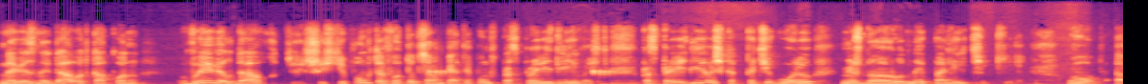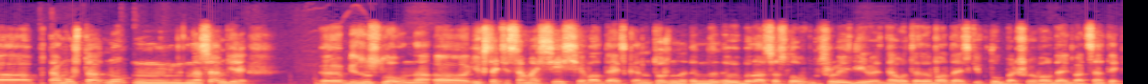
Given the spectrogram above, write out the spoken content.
новизны, да, вот как он вывел, да, вот из шести пунктов, вот тот самый пятый пункт про справедливость. Про справедливость как категорию международной политики. Вот. А, потому что, ну, на самом деле, э, Безусловно. А, и, кстати, сама сессия Валдайская, она тоже была со словом «справедливость». Да, вот Валдайский клуб, Большой Валдай 20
